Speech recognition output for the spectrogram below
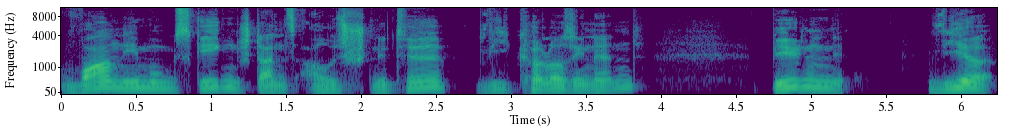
Wahrnehmungsgegenstandsausschnitte, wie Köller sie nennt, bilden wir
